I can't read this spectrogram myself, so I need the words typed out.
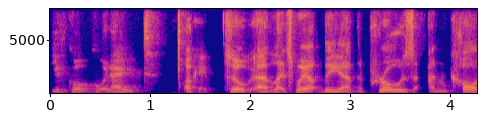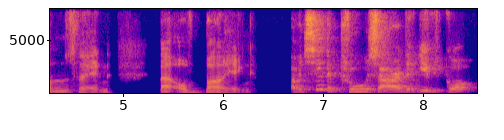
you've got going out. Okay, so uh, let's weigh up the, uh, the pros and cons then uh, of buying. I would say the pros are that you've got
